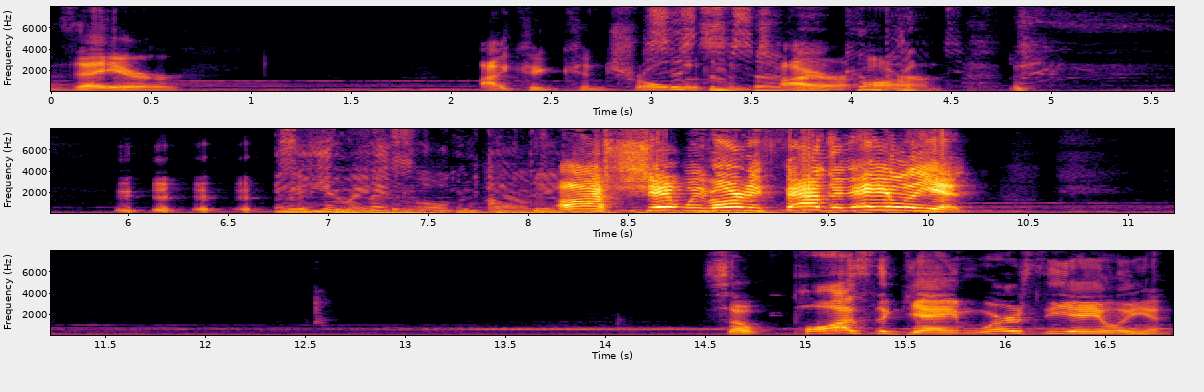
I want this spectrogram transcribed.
there, I could control System this entire complete. arm. Alien vessel encountered. Ah, shit, we've already found an alien! So, pause the game. Where's the alien?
